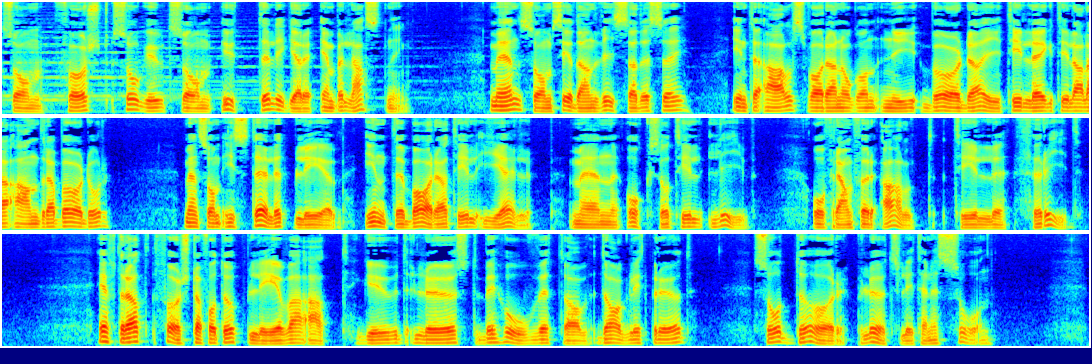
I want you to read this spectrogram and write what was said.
som först såg ut som ytterligare en belastning, men som sedan visade sig inte alls vara någon ny börda i tillägg till alla andra bördor, men som istället blev inte bara till hjälp, men också till liv och framför allt till frid. Efter att först ha fått uppleva att Gud löst behovet av dagligt bröd, så dör plötsligt hennes son.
